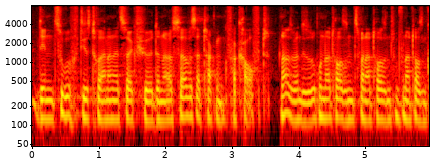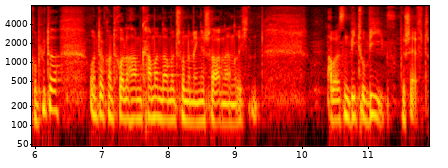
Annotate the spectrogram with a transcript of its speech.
den Zugriff auf dieses Trojaner-Netzwerk für Denial-of-Service-Attacken verkauft. Also wenn Sie so 100.000, 200.000, 500.000 Computer unter Kontrolle haben, kann man damit schon eine Menge Schaden anrichten. Aber es ist ein B2B-Geschäft.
